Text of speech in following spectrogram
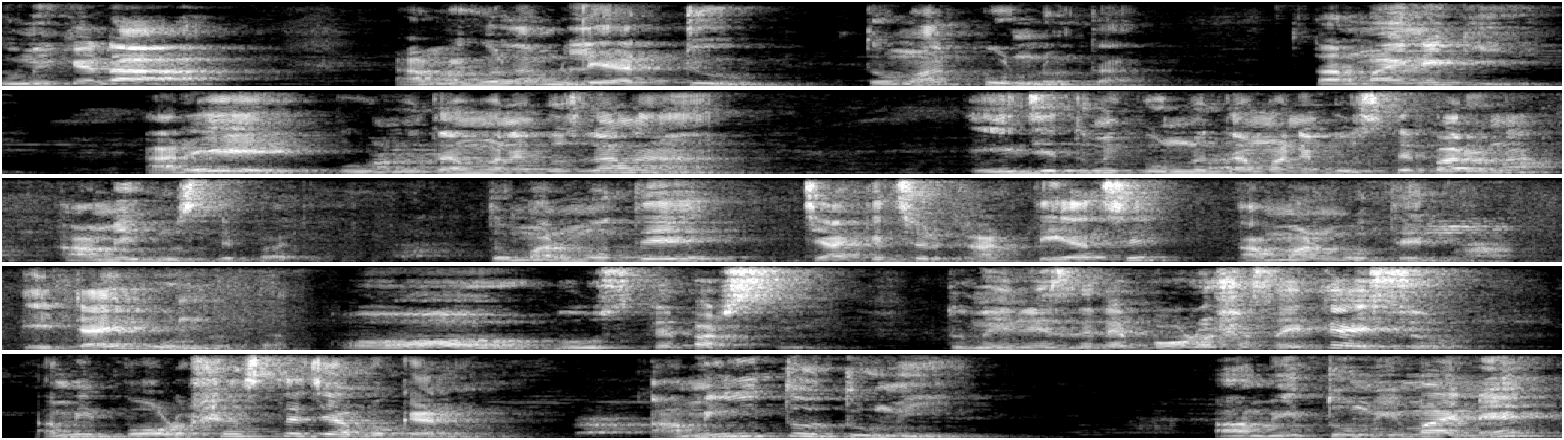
তুমি কেডা? আমি হলাম লেয়ার টু তোমার পূর্ণতা। তার মাইনে কি? আরে পূর্ণতা মানে বুঝলা না? এই যে তুমি পূর্ণতা মানে বুঝতে পারো না আমি বুঝতে পারি। তোমার মধ্যে যা কিছুর ঘাটতি আছে আমার মধ্যে নেই। এটাই পূর্ণতা। ও বুঝতে পারছি। তুমি নিজেরে বড় সাজাইতে আইছো। আমি বড় শাস্তে যাব কেন? আমিই তো তুমি। আমি তুমি মাইনে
